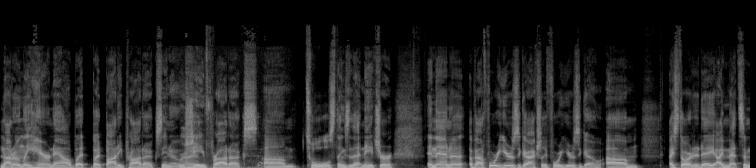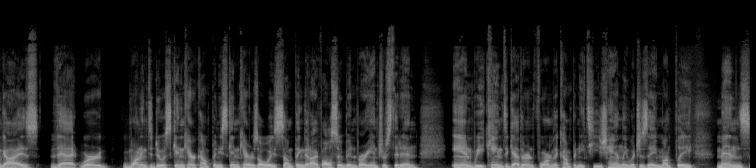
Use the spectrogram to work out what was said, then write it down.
not only hair now, but but body products, you know, Right. shave products, um, tools, things of that nature. And then uh, about four years ago, actually four years ago, um, I started a. I met some guys that were wanting to do a skincare company. Skincare is always something that I've also been very interested in. And we came together and formed the company Tiege Hanley, which is a monthly men's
